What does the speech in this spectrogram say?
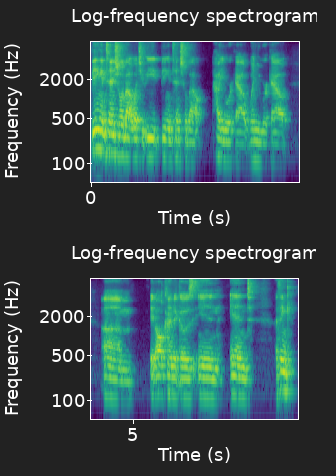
being intentional about what you eat, being intentional about how you work out, when you work out, um, it all kind of goes in. And I think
